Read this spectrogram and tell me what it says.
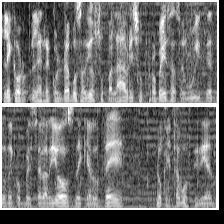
Le, le, recordamos a Dios su palabra y sus promesas en un intento de convencer a Dios de que nos dé lo que estamos pidiendo.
